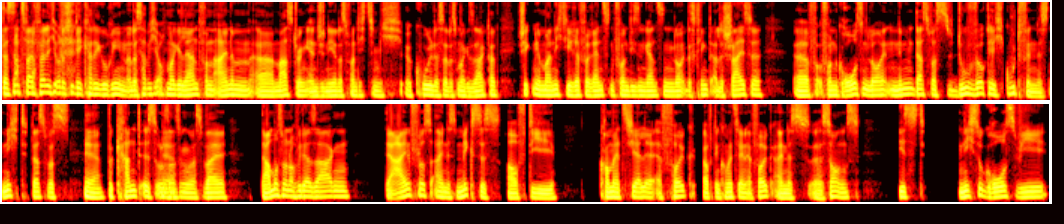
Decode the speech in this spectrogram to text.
das sind zwei völlig unterschiedliche Kategorien und das habe ich auch mal gelernt von einem äh, Mastering-Engineer. Das fand ich ziemlich äh, cool, dass er das mal gesagt hat. Schick mir mal nicht die Referenzen von diesen ganzen Leuten, das klingt alles scheiße, äh, von, großen Leuten. Nimm das, was du wirklich gut findest, nicht das, was Ja. bekannt ist oder Ja. sonst irgendwas, weil da muss man auch wieder sagen, der Einfluss eines Mixes auf die kommerzielle Erfolg, auf den kommerziellen Erfolg eines äh, Songs ist nicht so groß wie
